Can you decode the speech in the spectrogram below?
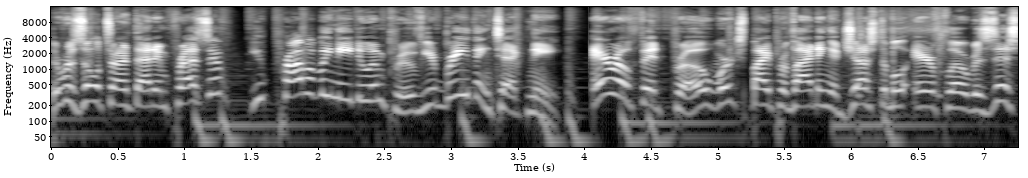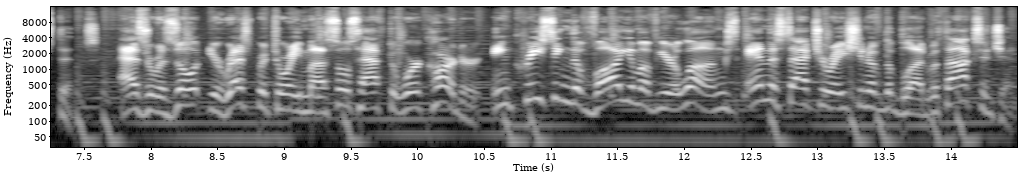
The results aren't that impressive? You probably need to improve your breathing technique. Airofit Pro works by providing adjustable airflow resistance. As a result, your respiratory muscles have to work harder, increasing the volume of your lungs and the saturation of the blood with oxygen.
